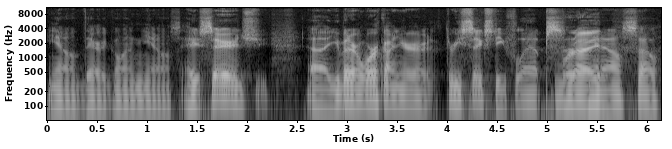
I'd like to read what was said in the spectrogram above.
you know, there going, you know, hey Serge, uh, you better work on your 360 flips, Right. You know, so.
